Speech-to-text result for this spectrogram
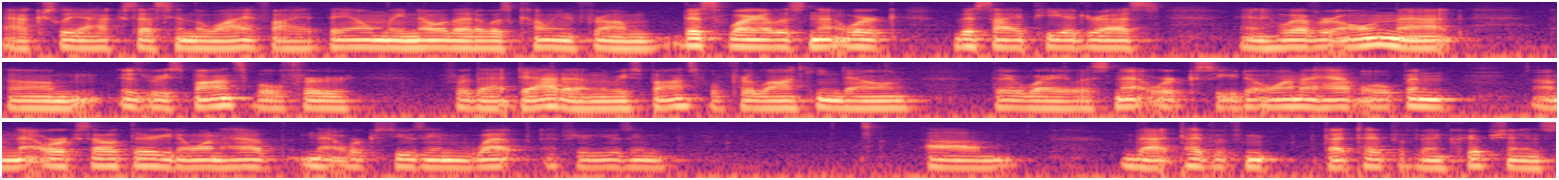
actually accessing the Wi-Fi. They only know that it was coming from this wireless network, this IP address, and whoever owned that um, is responsible for for that data and responsible for locking down their wireless network. So you don't want to have open um, networks out there. You don't want to have networks using WEP if you're using um, that type of that type of encryption. It's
